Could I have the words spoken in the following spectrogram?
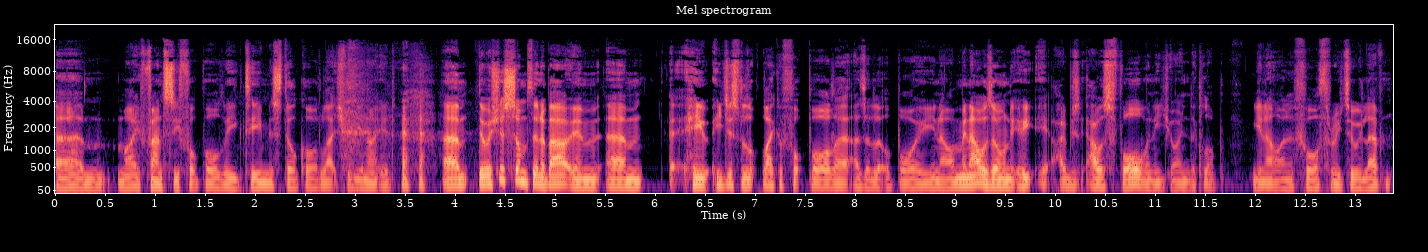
um, my fantasy football league team is still called Latchford United. um, there was just something about him. Um, he he just looked like a footballer as a little boy. You know, I mean, I was only he, I was I was four when he joined the club. You know, and four through to eleven.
